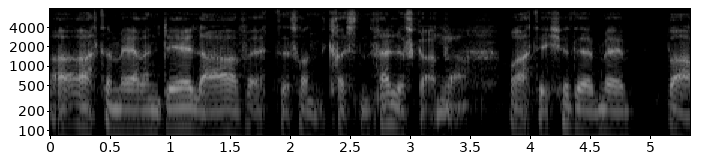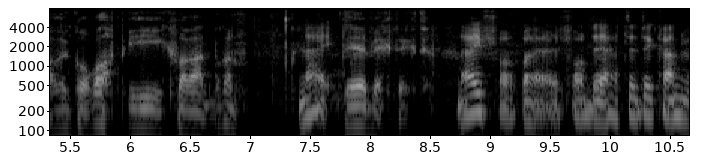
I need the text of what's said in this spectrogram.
At vi er en del av et sånn kristent fellesskap. Ja. Og at ikke det vi bare går opp i hverandre. Nei. Det er viktig. Nei, for, eh, for det at det kan,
